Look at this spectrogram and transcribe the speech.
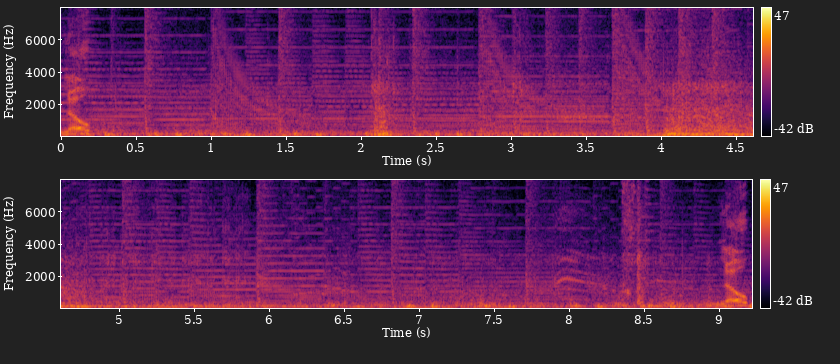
Nope. Nope.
